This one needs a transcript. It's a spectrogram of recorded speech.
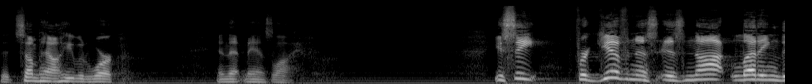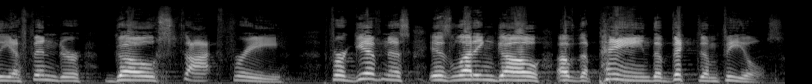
that somehow he would work in that man's life. You see, forgiveness is not letting the offender go scot free. Forgiveness is letting go of the pain the victim feels.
